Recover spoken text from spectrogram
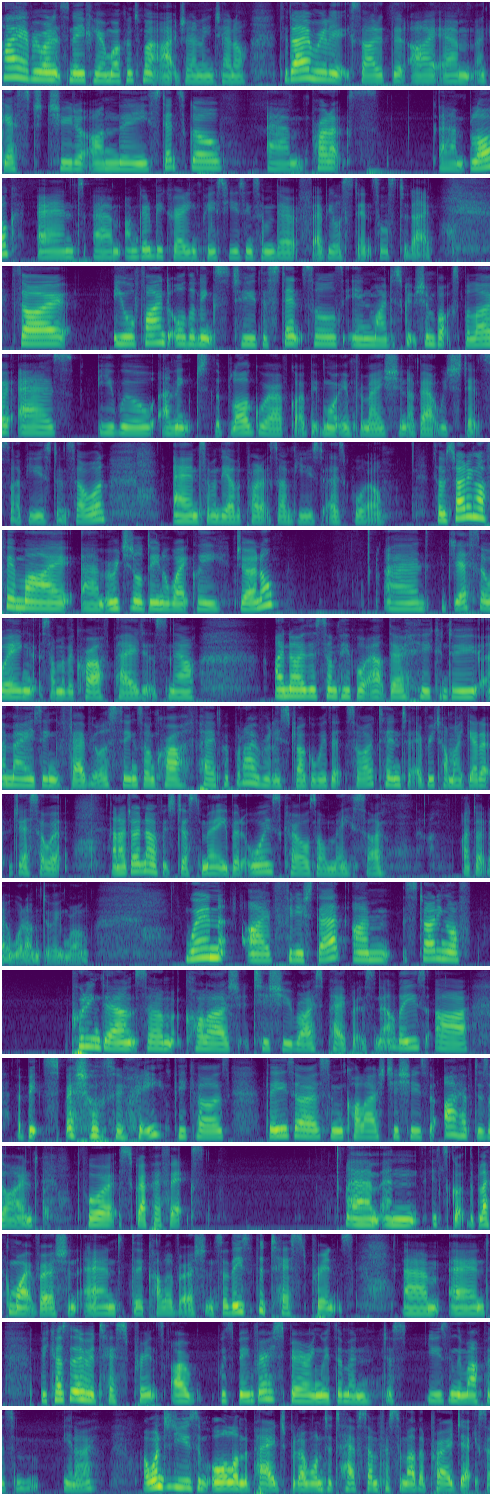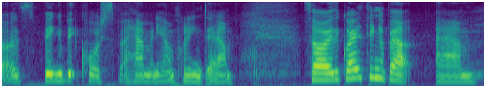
Hi everyone, it's Niamh here and welcome to my art journaling channel. Today I'm really excited that I am a guest tutor on the Stencil Girl um, products um, blog and um, I'm going to be creating a piece using some of their fabulous stencils today. So you'll find all the links to the stencils in my description box below as you will a link to the blog where I've got a bit more information about which stencils I've used and so on and some of the other products I've used as well. So I'm starting off in my um, original Dina Wakley journal and gessoing some of the craft pages. Now, I know there's some people out there who can do amazing, fabulous things on craft paper, but I really struggle with it. So I tend to, every time I get it, gesso it. And I don't know if it's just me, but it always curls on me. So I don't know what I'm doing wrong. When I've finished that, I'm starting off putting down some collage tissue rice papers. Now these are a bit special to me because these are some collage tissues that I have designed for Scrap FX. Um, and it's got the black and white version and the color version. So these are the test prints. Um, and because they were test prints, I was being very sparing with them and just using them up as, you know, I wanted to use them all on the page, but I wanted to have some for some other projects. So I was being a bit cautious about how many I'm putting down. So the great thing about um,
